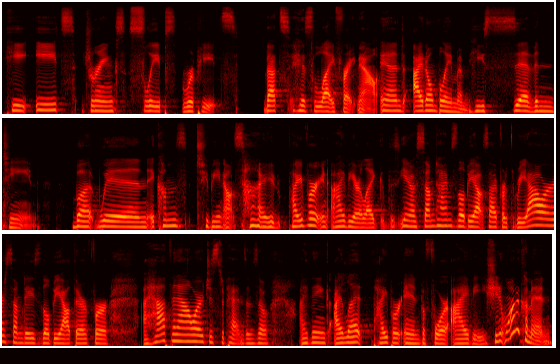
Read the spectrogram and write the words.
He eats, drinks, sleeps, repeats. That's his life right now. And I don't blame him. He's 17. But when it comes to being outside, Piper and Ivy are like, you know, sometimes they'll be outside for three hours. Some days they'll be out there for a half an hour. It just depends. And so I think I let Piper in before Ivy. She didn't want to come in.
